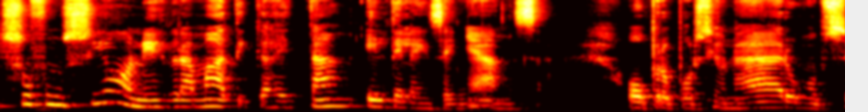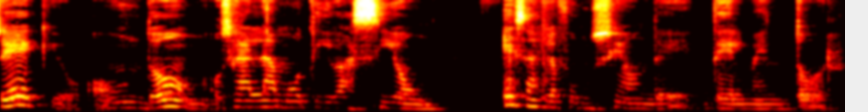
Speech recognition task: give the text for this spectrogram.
sus funciones dramáticas están el de la enseñanza. o proporcionar un obsequio o un don, o sea, la motivación. Esa es la función del mentor.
